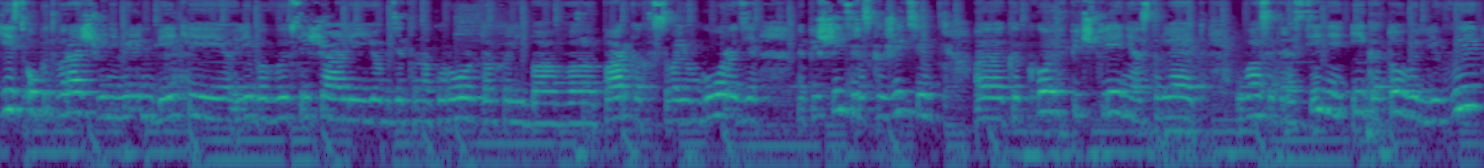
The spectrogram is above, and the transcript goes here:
есть опыт выращивания мюлленбеки, либо вы встречали ее где-то на курортах, либо в парках в своем городе, напишите, расскажите, а, какое впечатление оставляет у вас это растение и готовы ли вы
